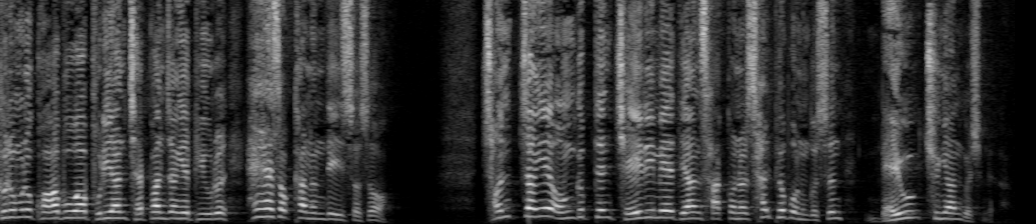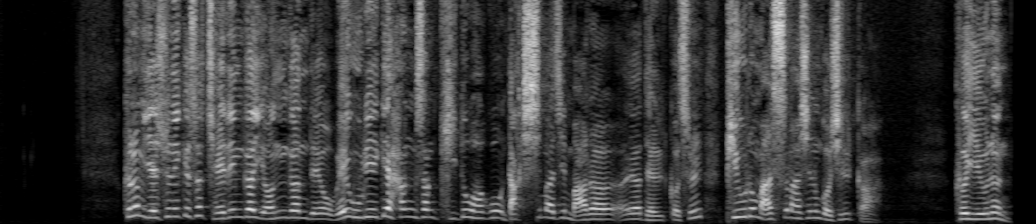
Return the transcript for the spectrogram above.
그러므로 과부와 불의한 재판장의 비유를 해석하는 데 있어서 전장에 언급된 재림에 대한 사건을 살펴보는 것은 매우 중요한 것입니다. 그럼 예수님께서 재림과 연관되어 왜 우리에게 항상 기도하고 낙심하지 말아야 될 것을 비유로 말씀하시는 것일까? 그 이유는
